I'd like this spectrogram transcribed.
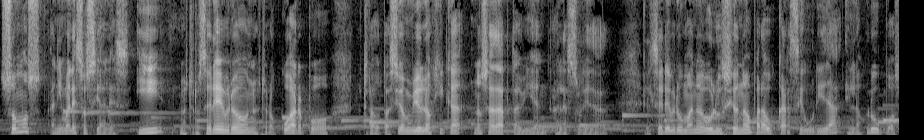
Somos animales sociales y nuestro cerebro, nuestro cuerpo, nuestra dotación biológica no se adapta bien a la soledad. El cerebro humano evolucionó para buscar seguridad en los grupos,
